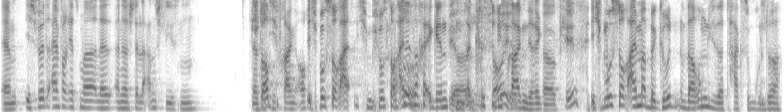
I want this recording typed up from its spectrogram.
Ähm, ich würde einfach jetzt mal an der, an der Stelle anschließen. Stopp. Ich, die Fragen auch ich muss noch, ich, muss noch so. eine Sache ergänzen, ja, dann kriegst du die Fragen direkt. Ja, okay. Ich muss noch einmal begründen, warum dieser Tag so gut war.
